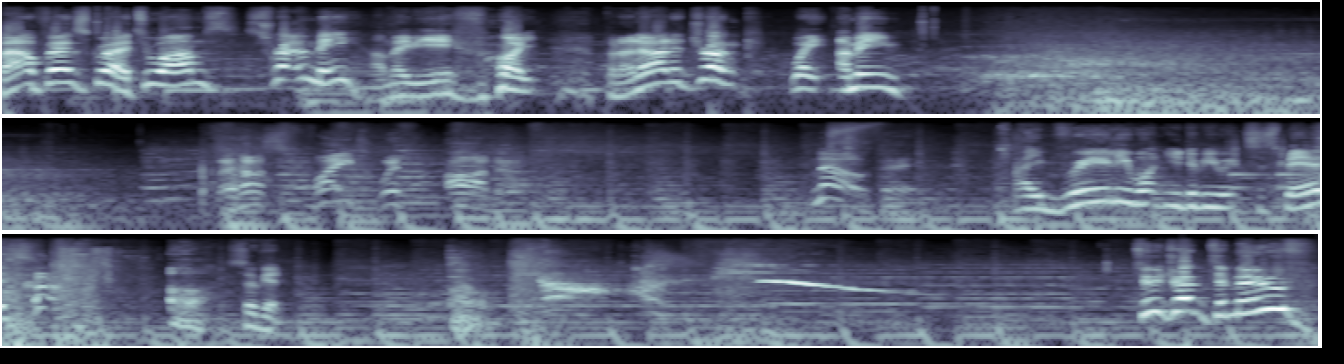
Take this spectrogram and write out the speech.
Battle fair square, two arms. Scrap with me. I'll maybe fight, but I know how to drunk. Wait, I mean... Let us fight with honor. Now then, I really want you to be weak to spears. Oh, so good. Too drunk to move?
